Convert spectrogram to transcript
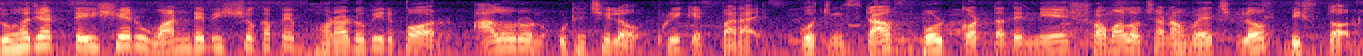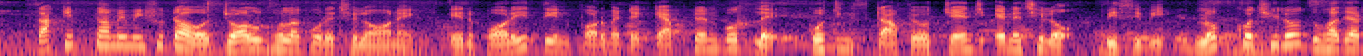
দু হাজার তেইশের ওয়ানডে বিশ্বকাপে ভরাডুবির পর আলোড়ন উঠেছিল ক্রিকেট পাড়ায়। কোচিং স্টাফ, বোর্ড কর্তাদের নিয়ে সমালোচনা হয়েছিল বিস্তর। সাকিব তামিম ইস্যুটাও জল ঘোলা করেছিল অনেক। এরপরই তিন ফরম্যাটে ক্যাপ্টেন বদলে কোচিং স্টাফেও চেঞ্জ এনেছিল বিসিবি। লক্ষ্য ছিল দু হাজার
